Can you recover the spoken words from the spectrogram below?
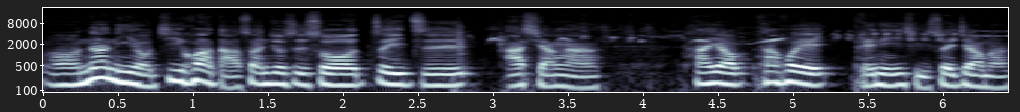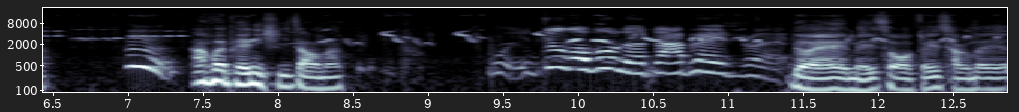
哦，那你有计划打算就是说这一只阿香啊，他要他会陪你一起睡觉吗？嗯。他会陪你洗澡吗？不能搭配水。对，没错，非常的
